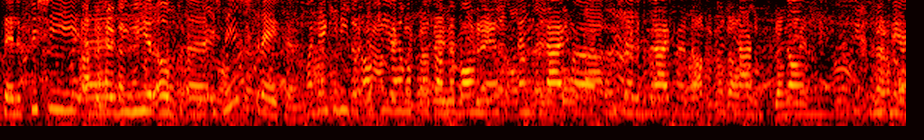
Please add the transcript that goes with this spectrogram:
televisie die hier ook is neergestreken. Maar denk je niet dat als hier helemaal vol staat met woningen en- en bedrijven, commerciële bedrijven, dat de kunstenaars dan zich niet meer hier?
